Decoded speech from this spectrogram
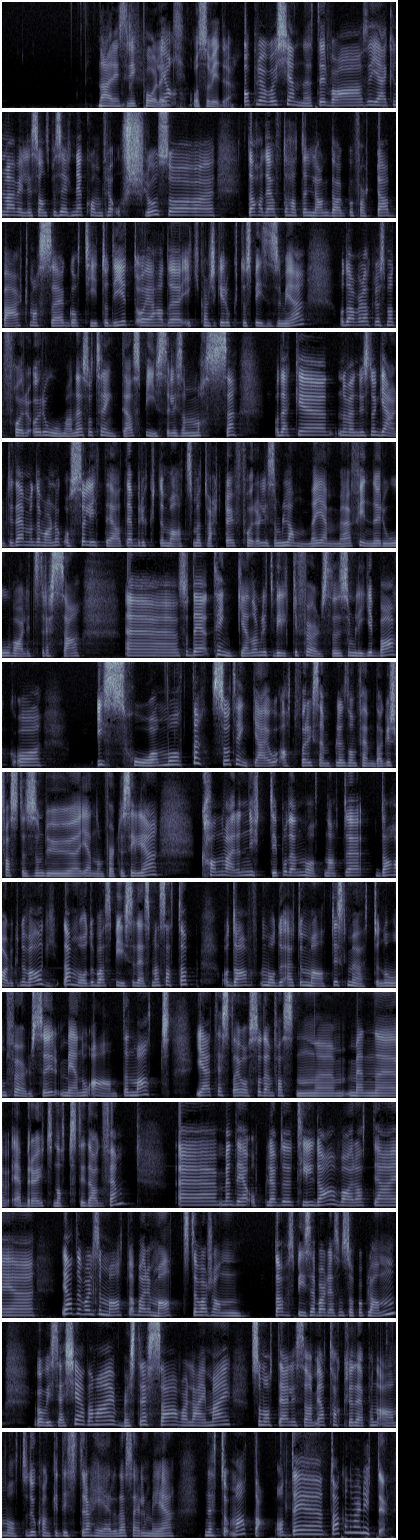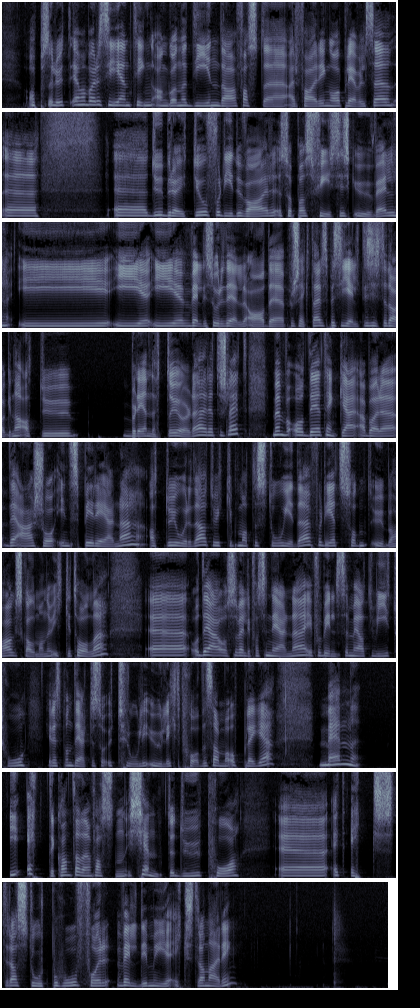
Næringsrik pålegg ja. osv. Og, og prøve å kjenne etter hva altså Jeg kunne være veldig sånn, spesielt når jeg kom fra Oslo, så da hadde jeg ofte hatt en lang dag på farta, båret masse, gått hit og dit, og jeg hadde ikke, kanskje ikke rukket å spise så mye. Og da var det akkurat som at for å roe meg ned, så trengte jeg å spise liksom masse. Og det er ikke nødvendigvis noe gærent i det, men det var nok også litt det at jeg brukte mat som et verktøy for å liksom lande hjemme, finne ro, var litt stressa. Eh, så det tenker gjennom litt hvilke følelser som ligger bak. Og i så måte så tenker jeg jo at f.eks. en sånn femdagers faste som du gjennomførte, Silje, kan være nyttig på den måten at eh, da har du ikke noe valg. Da må du bare spise det som er satt opp. Og da må du automatisk møte noen følelser med noe annet enn mat. Jeg testa jo også den fasten, eh, men eh, jeg brøyt natt til dag fem. Men det jeg opplevde til da, var at jeg Ja, det var liksom mat var bare mat. Det var sånn da spiser jeg bare det som står på planen. Og hvis jeg kjeda meg, ble stressa, var lei meg, så måtte jeg liksom ja, takle det på en annen måte. Du kan ikke distrahere deg selv med nettopp mat, da. Og det, da kan det være nyttig. Absolutt. Jeg må bare si en ting angående din da fasteerfaring og opplevelse. Eh, eh, du brøyt jo fordi du var såpass fysisk uvel i, i, i veldig store deler av det prosjektet her, spesielt de siste dagene, at du ble nødt til å gjøre det, rett og slett. Men, og det tenker jeg er bare Det er så inspirerende at du gjorde det. At du ikke på en måte sto i det. Fordi et sånt ubehag skal man jo ikke tåle. Eh, og det er også veldig fascinerende i forbindelse med at vi to responderte så utrolig ulikt på det samme opplegget. Men i etterkant av den fasten, kjente du på eh, et ekstra stort behov for veldig mye ekstra næring?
